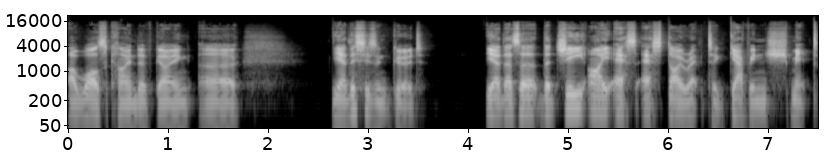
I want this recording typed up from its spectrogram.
I was kind of going, uh, yeah, this isn't good. Yeah, there's a the GISS director Gavin Schmidt.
